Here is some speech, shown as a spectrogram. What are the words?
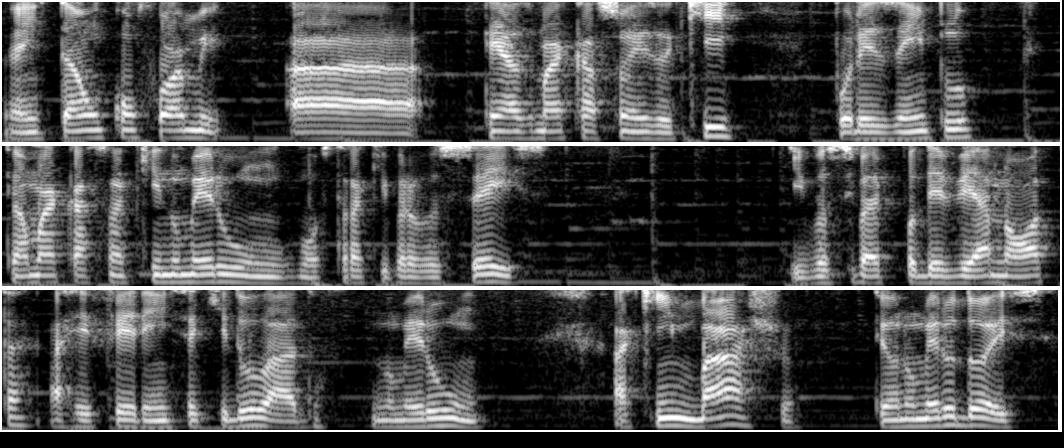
Né? Então, conforme a, tem as marcações aqui, por exemplo, tem uma marcação aqui número 1, vou mostrar aqui para vocês e você vai poder ver a nota, a referência aqui do lado, número 1. Aqui embaixo tem o número 2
